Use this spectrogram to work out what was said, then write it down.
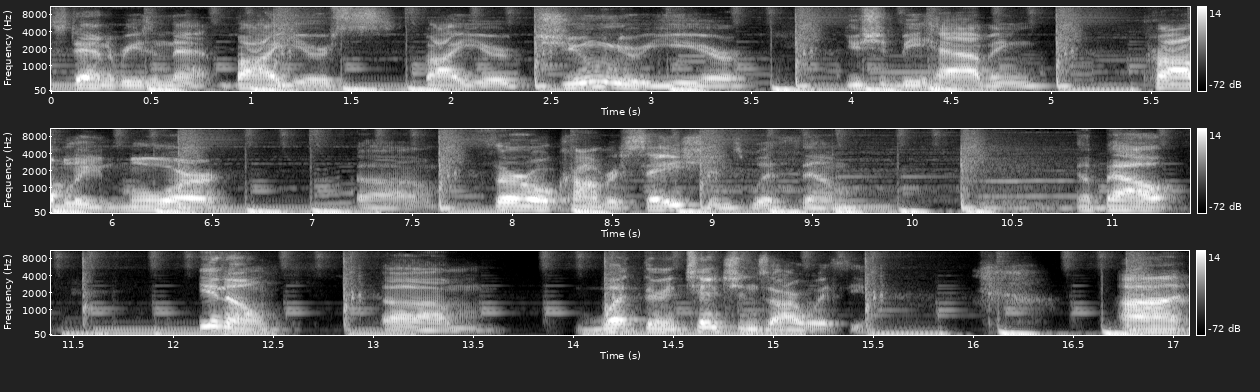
stand the reason that by your by your junior year, you should be having probably more um, thorough conversations with them about, you know, um, what their intentions are with you. Uh,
